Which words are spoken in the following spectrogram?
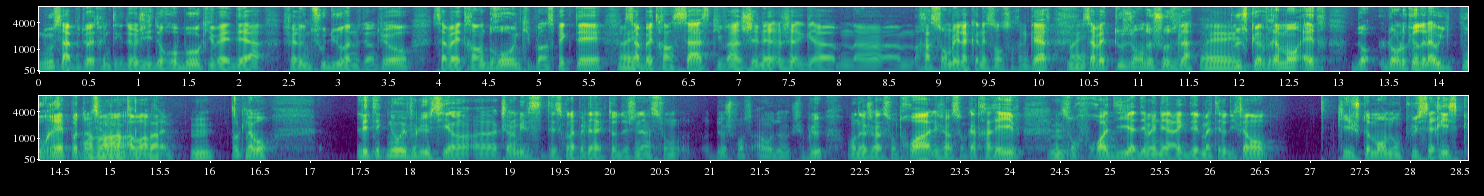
Nous, ça va plutôt être une technologie de robot qui va aider à faire une soudure à un tuyau. Ça va être un drone qui peut inspecter. Oui. Ça peut être un SaaS qui va générer- euh, euh, rassembler la connaissance centrale nucléaire. Ouais. Ça va être tout ce genre de choses-là. Plus que vraiment être dans, dans le cœur de là où il pourrait potentiellement avoir un problème. Hmm. Mais bon, les technos évoluent aussi. Hein. Euh, Tchernobyl, c'était ce qu'on appelle des réacteurs de génération 2, je pense, 1 ou 2, je sais plus. On est en génération 3, les générations 4 arrivent. Mm. Elles sont refroidies à des manières, avec des matériaux différents qui justement n'ont plus ces risques.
